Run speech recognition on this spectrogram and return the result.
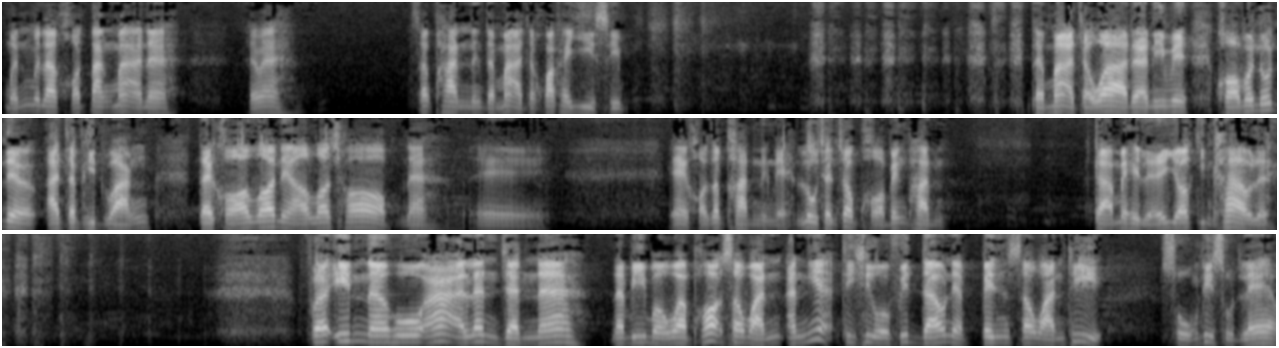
เหมือนเวลาขอตังค์มานะใช่ไหมสักพันหนึ่งแต่มาอาจจะควักให้ยี่สิบแต่มาอาจจะว่านะนี่ไม่ขอมนุษย์เนี่ยอาจจะผิดหวัง แต่ขอร้อนเนี่ยเอาล้อชอบนะเออขอสักพันหนึ่งเนี่ยลูกฉันชอบขอแบงพันกาไม่ให้เหลือยอกินข้าวเลยฟาอินนะฮูอาอัลนจันนะนบีบอกว่าเพราะสวรรค์อันเนี้ยที่ชื่อว่าฟิดดาวเนี่ยเป็นสวรรค์ที่สูงที่สุดแล้ว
